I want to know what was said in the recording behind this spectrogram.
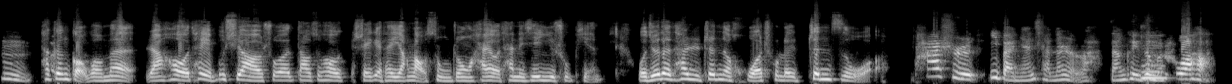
嗯，他跟狗狗们，然后他也不需要说到最后谁给他养老送终，还有他那些艺术品。我觉得他是真的活出了真自我。他是一百年前的人了，咱可以这么说哈。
